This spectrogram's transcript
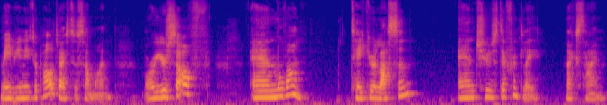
Maybe you need to apologize to someone or yourself and move on. Take your lesson and choose differently next time.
